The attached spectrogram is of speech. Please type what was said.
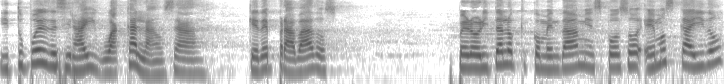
Y tú puedes decir, ay, guácala, o sea, qué depravados. Pero ahorita lo que comentaba mi esposo, hemos caído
